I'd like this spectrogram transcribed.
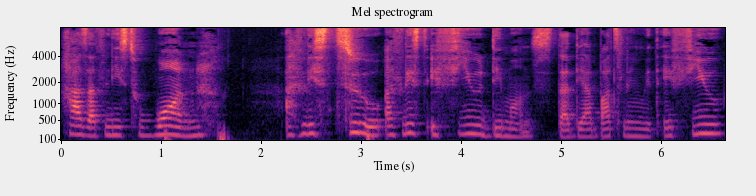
has at least one, at least two, at least a few demons that they are battling with, a few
